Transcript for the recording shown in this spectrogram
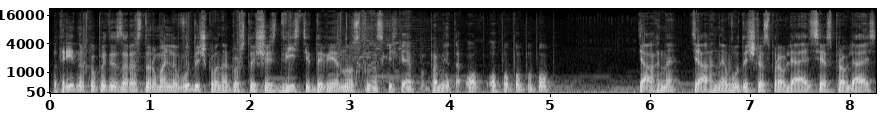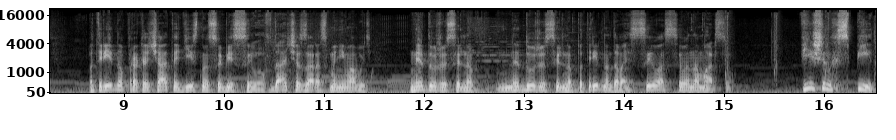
Потрібно купити зараз нормальну вудочку, вона коштує щось 290, наскільки я пам'ятаю. Оп, оп, оп, оп, оп, оп. Тягне, тягне, вудочка справляється, я справляюсь. Потрібно прокачати дійсно собі силу. Вдача зараз мені, мабуть, не дуже сильно, не дуже сильно потрібна. Давай, сила, сила на Марсу. Фішинг спід.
